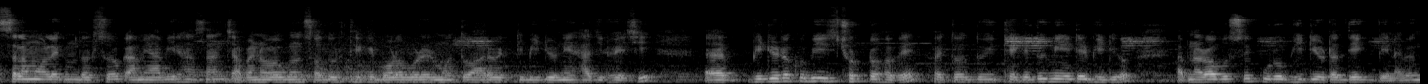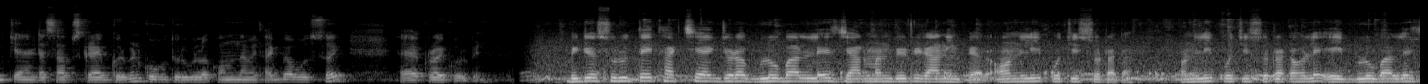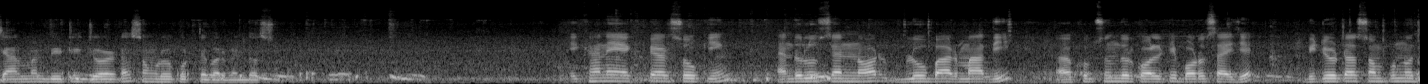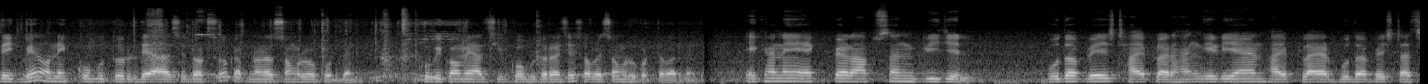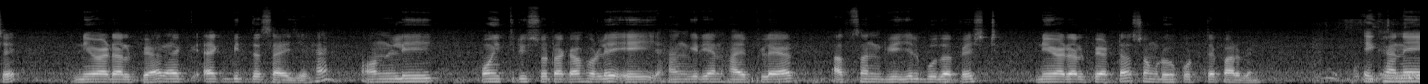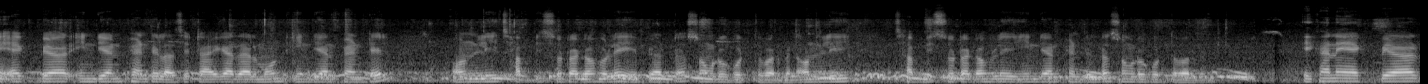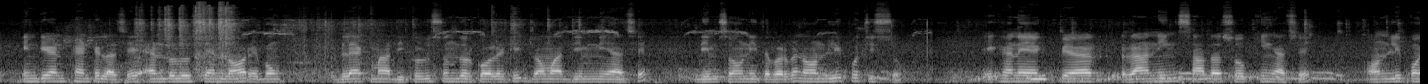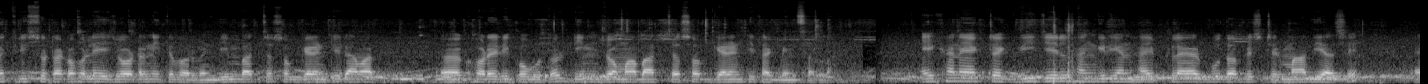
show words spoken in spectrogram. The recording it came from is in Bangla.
আসসালামু আলাইকুম দর্শক, আমি আবির হাসান, চাঁপাইনবাবগঞ্জ সদর থেকে বড় বড়ের মতো আরও একটি ভিডিও নিয়ে হাজির হয়েছি। ভিডিওটা খুবই ছোট্ট হবে, হয়তো দুই থেকে দুই মিনিটের ভিডিও। আপনারা অবশ্যই পুরো ভিডিওটা দেখবেন এবং চ্যানেলটা সাবস্ক্রাইব করবেন, কবুতরগুলো কম দামে থাকবে অবশ্যই ক্রয় করবেন। ভিডিও শুরুতেই থাকছে এক জোড়া blue barless German beauty running pair, only পঁচিশশো টাকা। অনলি পঁচিশশো টাকা হলে এই ব্লু বারলেস জার্মান বিউটির জোড়াটা সংগ্রহ করতে পারবেন দর্শক। এখানে এক পেয়ার শোকিং অ্যান্ডোলুসিয়ান নর, ব্লু বার মাদি খুব সুন্দর কোয়ালিটি, বড় সাইজের। ভিডিওটা সম্পূর্ণ দেখবেন, অনেক কবুতর দেয়া আছে দর্শক, আপনারা সংগ্রহ করবেন। খুবই কমে আজকে কবুতর আছে, সবাই সংগ্রহ করতে পারবেন। এখানে এক pair আফসান grizzle Budapest, high flyer Hungarian, high flyer Budapest আছে, নিউ অ্যাডাল পেয়ার এক এক বিদ্যা সাইজের হ্যাঁ? অনলি পঁয়ত্রিশশো টাকা হলে এই হাঙ্গেরিয়ান হাই ফ্লায়ার আফসান গ্রিজেল বুদাপেস্ট নিউ অ্যাডাল পেয়ারটা সংগ্রহ করতে পারবেন। এখানে এক পেয়ার ইন্ডিয়ান ফ্যান্টেল আছে, tiger almond Indian fantail only ছাব্বিশশো টাকা হলে এই পেয়ারটা সংগ্রহ করতে পারবেন। অনলি ছাব্বিশশো টাকা হলে এই ইন্ডিয়ান ফ্যান্টেলটা সংগ্রহ করতে পারবেন। এখানে এক পেয়ার ইন্ডিয়ান ফ্যান্টেল আছে অ্যান্ডোলুসিয়ান নর এবং ব্ল্যাক মাদি খুবই সুন্দর কোয়ালিটি জমা ডিম নিয়ে আছে। ডিম সহ নিতে পারবেন অনলি পঁচিশশো। এখানে এক পেয়ার রানিং সাদা শোকিং আছে। অনলি পঁয়ত্রিশশো টাকা হলে এই জোড়াটা নিতে পারবেন। ডিম বাচ্চা সব গ্যারেন্টিড আমার ঘরেরই কবুতর। ডিম জমা বাচ্চা সব গ্যারেন্টি থাকবে ইনশাল্লাহ এখানে একটা গ্রিজেল হাঙ্গেরিয়ান হাই ফ্লায়ার বুদাপেস্টের মাদি আছে।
